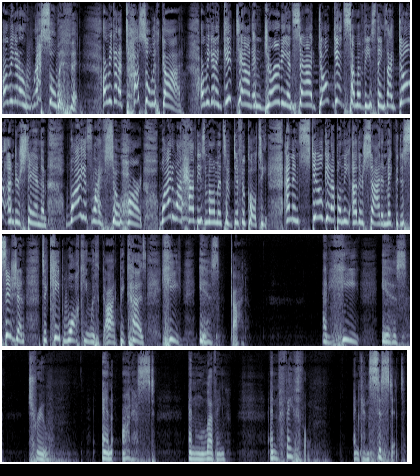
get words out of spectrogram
Are we going to wrestle with it? Are we going to tussle with God? Are we going to get down and dirty and say, I don't get some of these things. I don't understand them. Why is life so hard? Why do I have these moments of difficulty? And then still get up on the other side and make the decision to keep walking with God because He is God. And He is true and honest and loving and faithful and consistent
